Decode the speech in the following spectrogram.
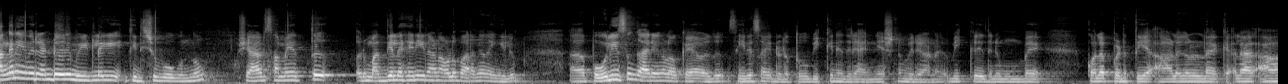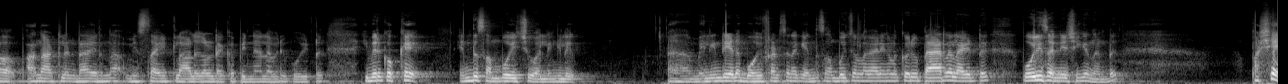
അങ്ങനെ ഇവർ രണ്ടുപേരും വീട്ടിലേക്ക് തിരിച്ചു പോകുന്നു. പക്ഷേ ആ ഒരു സമയത്ത് ഒരു മദ്യലഹരിയിലാണ് അവൾ പറഞ്ഞതെങ്കിലും പോലീസും കാര്യങ്ങളൊക്കെ അത് സീരിയസ് ആയിട്ട് എടുത്തു. വിക്കിനെതിരെ അന്വേഷണം വരികയാണ്. വിക്ക് ഇതിനു മുമ്പേ കൊലപ്പെടുത്തിയ ആളുകളുടെയൊക്കെ അല്ല ആ നാട്ടിലുണ്ടായിരുന്ന മിസ്സായിട്ടുള്ള ആളുകളുടെയൊക്കെ പിന്നാലെ അവർ പോയിട്ട് ഇവർക്കൊക്കെ എന്ത് സംഭവിച്ചു? അല്ലെങ്കിൽ മെലിൻഡയുടെ ബോയ് ഫ്രണ്ട്സിനൊക്കെ എന്ത് സംഭവിച്ചു എന്നുള്ള കാര്യങ്ങളൊക്കെ ഒരു പാരലായിട്ട് പോലീസ് അന്വേഷിക്കുന്നുണ്ട്. പക്ഷേ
